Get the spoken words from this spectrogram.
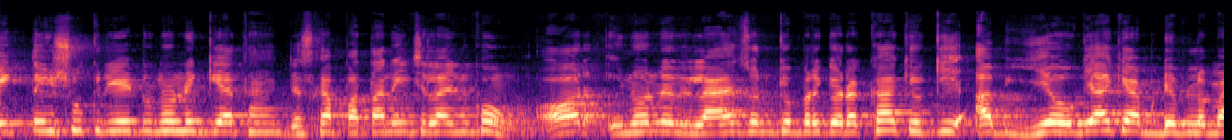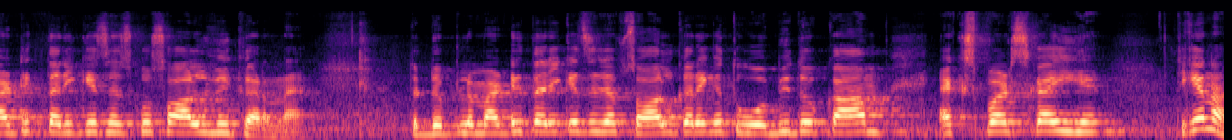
एक तो इशू क्रिएट उन्होंने किया था, जिसका पता नहीं चला इनको, और इन्होंने रिलायंस उनके ऊपर क्यों रखा? क्योंकि अब ये हो गया कि अब डिप्लोमेटिक तरीके से इसको सॉल्व भी करना है। तो डिप्लोमेटिक तरीके से जब सॉल्व करेंगे तो वो भी तो काम एक्सपर्ट्स का ही है, ठीक है ना?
